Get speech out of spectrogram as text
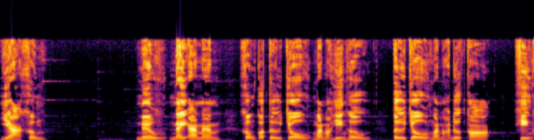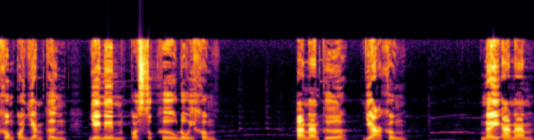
dạ không. Nếu này A Nan không có từ chỗ mà nó hiện hữu, từ chỗ mà nó được thọ, khiến không có danh thân, vậy nên có xuất hữu đối không? A Nan thưa, dạ không. Này A Nan,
